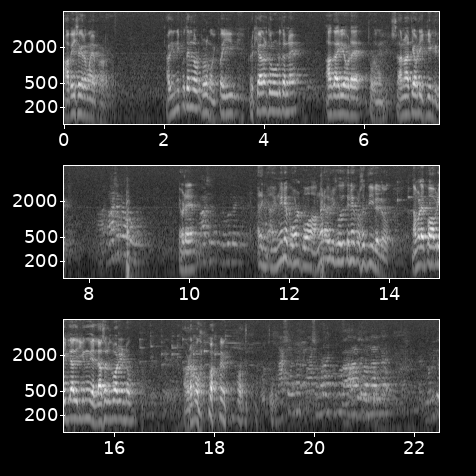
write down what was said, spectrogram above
ആവേശകരമായ പ്രകടനം. അത് ഇന്നിപ്പോൾ തന്നെ തുടങ്ങും. ഇപ്പോൾ ഈ പ്രഖ്യാപനത്തോടുകൂടി തന്നെ ആ കാര്യം അവിടെ തുടങ്ങും. സ്ഥാനാർത്ഥി അവിടെ ഇല്ലെങ്കിലും. എവിടെ? അത് ഞാൻ എങ്ങനെ പോ പോ അങ്ങനെ ഒരു ചോദ്യത്തിന് പ്രസക്തിയില്ലല്ലോ നമ്മളെപ്പോൾ അവിടെ ഇല്ലാതിരിക്കുന്നത് എല്ലാ സ്ഥലത്തും അവിടെ ഉണ്ടാവും. അവിടെ പോകുമ്പോൾ പുറത്ത്. വിളിക്കോ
